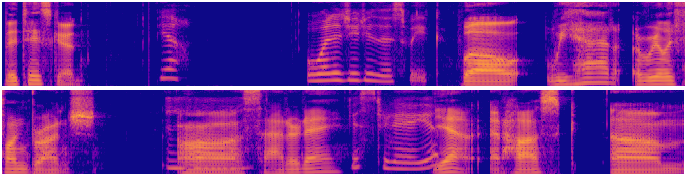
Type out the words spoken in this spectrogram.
they taste good. yeah. What did you do this week? Well, we had a really fun brunch uh Mhm. Saturday. Yesterday, yeah. Yeah, at Husk. Um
